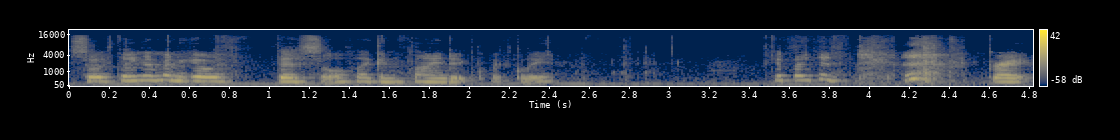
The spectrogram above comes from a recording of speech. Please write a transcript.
So I think I'm to go with this if I can find it quickly. If I did. Great.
